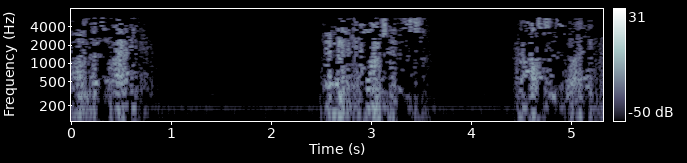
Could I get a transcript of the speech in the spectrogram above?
On this way. And then couches. Across.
